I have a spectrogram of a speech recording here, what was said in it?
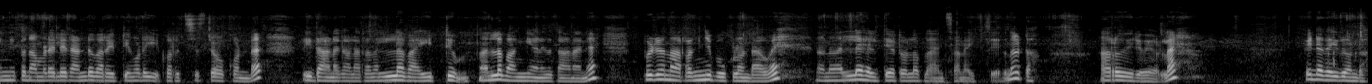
ഇനിയിപ്പോൾ നമ്മുടെ കയ്യിൽ രണ്ട് വെറൈറ്റിയും കൂടെ കുറച്ച് സ്റ്റോക്കുണ്ട് ഇതാണ് കളർ നല്ല വൈറ്റും നല്ല ഭംഗിയാണ് ഇത് കാണാൻ ഇപ്പോഴും നിറഞ്ഞ് പൂക്കളുണ്ടാവേ. ഇതാണ് നല്ല ഹെൽത്തി ആയിട്ടുള്ള പ്ലാന്റ്സ് ആണ് അയച്ചു തരുന്നത് കേട്ടോ. അറുപത് രൂപയുള്ളേ. പിന്നെ അത് ഇതുണ്ടോ?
